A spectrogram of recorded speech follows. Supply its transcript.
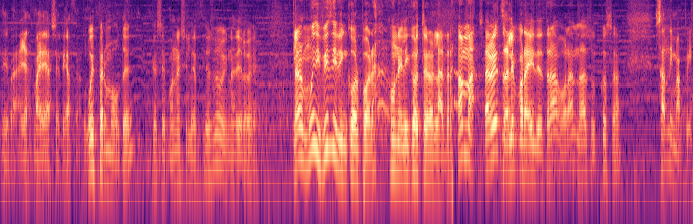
que vaya, vaya seriaza. Whisper Mode, ¿eh? Que se pone silencioso y nadie lo ve. Claro, es muy difícil incorporar un helicóptero en la trama, ¿sabes? Sale por ahí detrás volando a sus cosas. Sandy McPeak.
